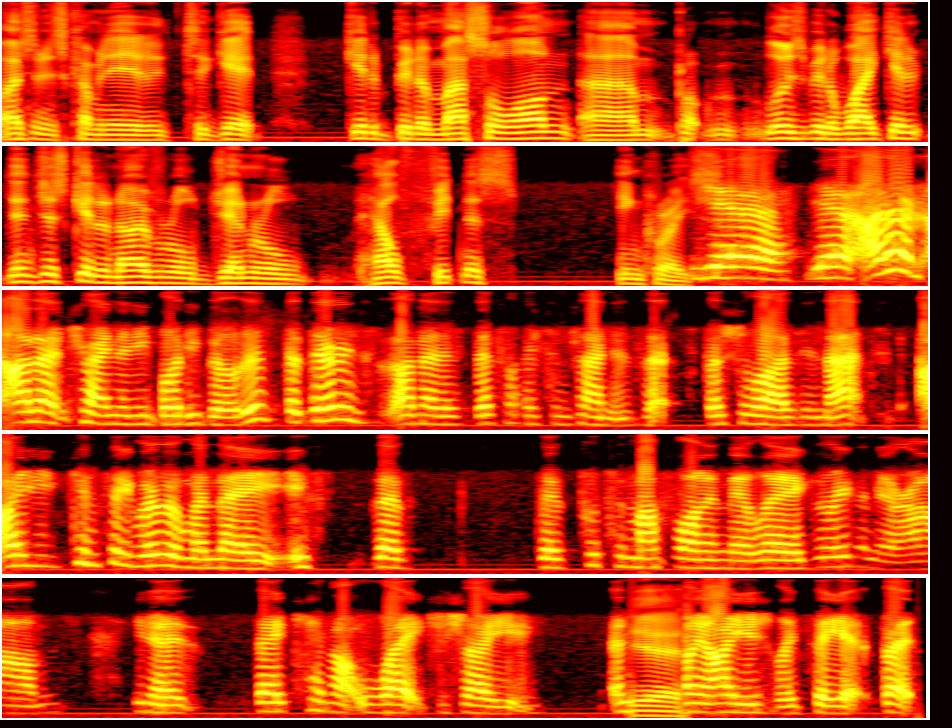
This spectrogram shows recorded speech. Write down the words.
most of them just coming there to get get a bit of muscle on, um, lose a bit of weight, get and just get an overall general health fitness increase. Yeah, yeah. I don't, I don't train any bodybuilders, but there is, I know there's definitely some trainers that specialise in that. I you can see women when they, if they've, they've put some muscle on in their legs or even their arms, you know, they cannot wait to show you. And Yeah. I, mean, I usually see it, but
